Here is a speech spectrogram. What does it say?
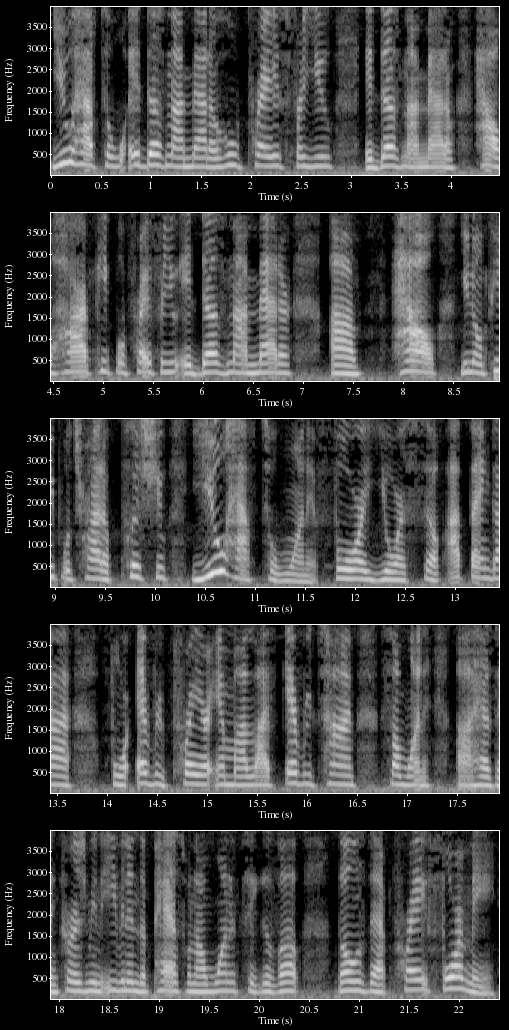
You have to, it does not matter who prays for you. It does not matter how hard people pray for you. It does not matter um, how, you know, people try to push you. You have to want it for yourself. I thank God for every prayer in my life. Every time someone uh, has encouraged me, and even in the past when I wanted to give up, those that pray for me,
